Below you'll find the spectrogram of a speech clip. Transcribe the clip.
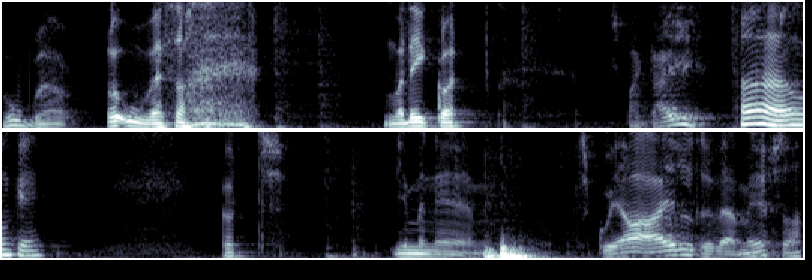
Uh, ja. Uh, hvad så? Var det ikke godt? Smager dejligt. Ah, okay. Godt. Jamen, øh, skulle jeg aldrig være med så?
